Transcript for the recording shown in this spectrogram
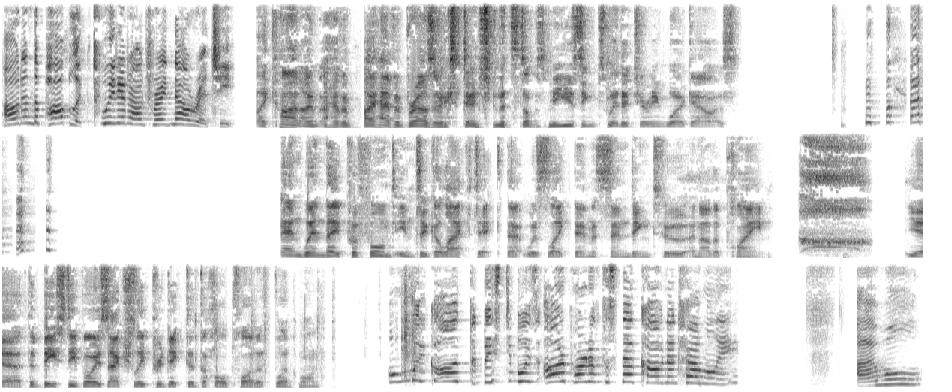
out in the public. Tweet it out right now, Richie. I can't. I I have a I have a browser extension that stops me using Twitter during work hours. And when they performed Intergalactic, that was like them ascending to another plane. Yeah, the Beastie Boys actually predicted the whole plot of Bloodborne. Oh my god, the Beastie Boys are part of the Snack Covenant family. I will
